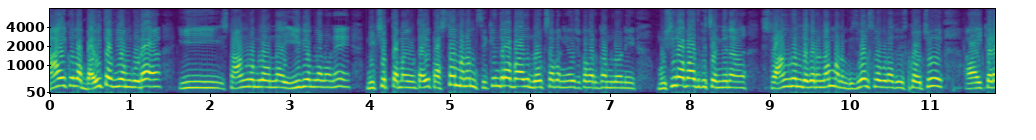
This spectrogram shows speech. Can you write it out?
నాయకుల భవితవ్యం కూడా ఈ స్ట్రాంగ్ రూమ్లో ఉన్న ఈవీఎంలలోనే నిక్షిప్తమై ఉంటాయి. ప్రస్తుతం మనం సికింద్రాబాద్ లోక్సభ నియోజకవర్గంలోని ముషీరాబాద్కు చెందిన స్ట్రాంగ్ రూమ్ దగ్గర ఉన్నాం. మనం విజువల్స్లో కూడా చూసుకోవచ్చు. ఇక్కడ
